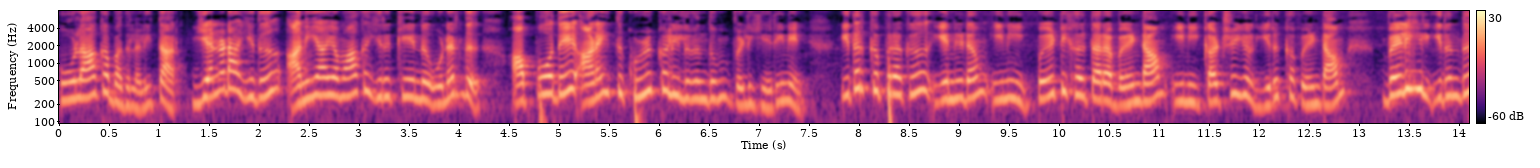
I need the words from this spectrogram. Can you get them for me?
கூலாக பதிலளித்தார். என்னடா இது அநியாயமாக இருக்கேன்னு உணர்ந்து அப்போதே அனைத்து குழுக்களிலிருந்தும் வெளியேறினேன். இதற்கு பிறகு என்னிடம் இனி பேட்டிகள் தர வேண்டாம் இனி கட்சியில் இருக்க வேண்டாம் வெளியில் இருந்து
